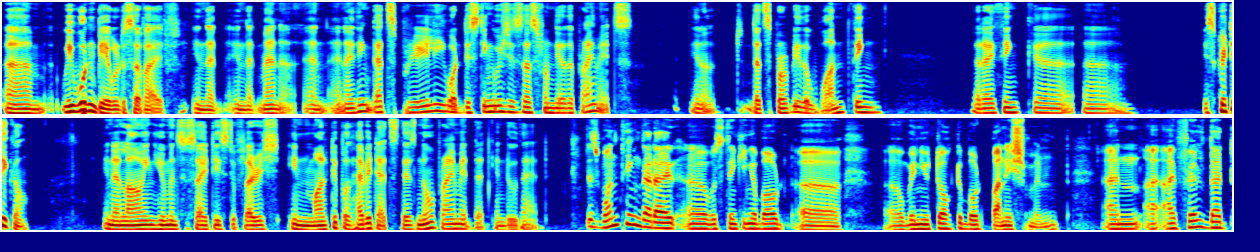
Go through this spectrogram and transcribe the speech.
um, we wouldn't be able to survive in that in that manner. And and I think that's really what distinguishes us from the other primates. You know, that's probably the one thing that I think uh, uh, is critical in allowing human societies to flourish in multiple habitats. There's no primate that can do that. There's one thing that I uh, was thinking about uh, uh, when you talked about punishment, and I, I felt that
